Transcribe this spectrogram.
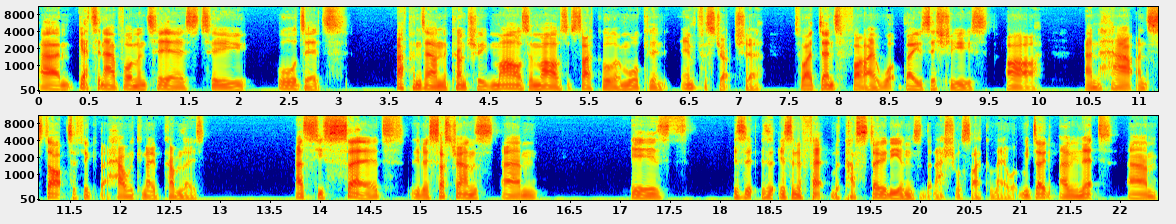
um, getting our volunteers to audit up and down the country miles and miles of cycle and walking infrastructure to identify what those issues are and how and start to think about how we can overcome those. As you said, you know, Sustrans um, is is is in effect the custodians of the national cycle network. We don't own it. Um,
